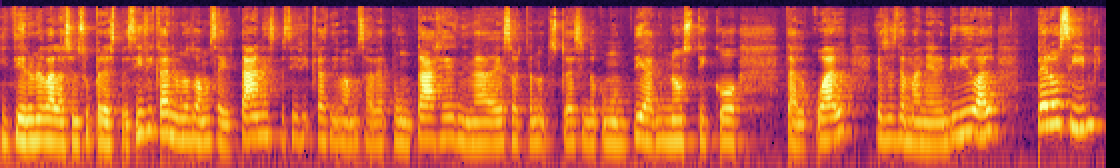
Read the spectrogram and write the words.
y tiene una evaluación súper específica. No nos vamos a ir tan específicas ni vamos a ver puntajes ni nada de eso. Ahorita no te estoy haciendo como un diagnóstico tal cual. Eso es de manera individual. Pero sí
